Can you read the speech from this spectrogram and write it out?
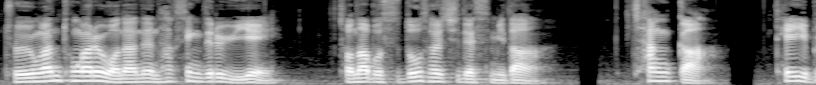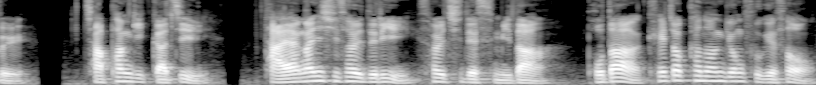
조용한 통화를 원하는 학생들을 위해 전화부스도 설치됐습니다. 창가, 테이블, 자판기까지 다양한 시설들이 설치됐습니다. 보다 쾌적한 환경 속에서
